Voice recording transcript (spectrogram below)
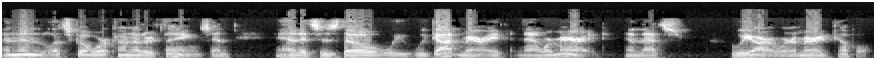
and then let's go work on other things." And and it's as though we we got married, now we're married, and that's who we are. We're a married couple,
